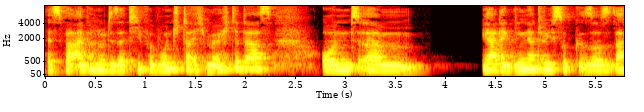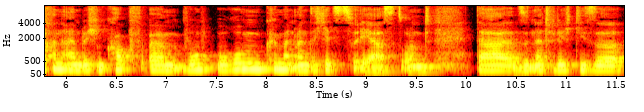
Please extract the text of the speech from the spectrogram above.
es war einfach nur dieser tiefe Wunsch da, ich möchte das. Und ähm, ja, dann ging natürlich so, so Sachen einem durch den Kopf, ähm, wo, worum kümmert man sich jetzt zuerst? Und da sind natürlich diese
